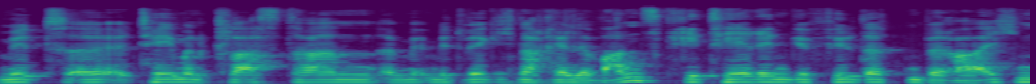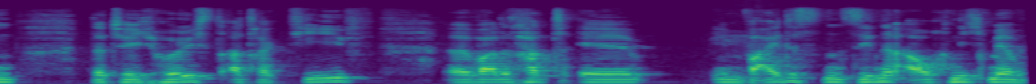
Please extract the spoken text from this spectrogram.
mit äh, Themenclustern, äh, mit, mit, wirklich nach Relevanzkriterien gefilterten Bereichen natürlich höchst attraktiv, äh, weil das hat äh, im weitesten Sinne auch nicht mehr,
